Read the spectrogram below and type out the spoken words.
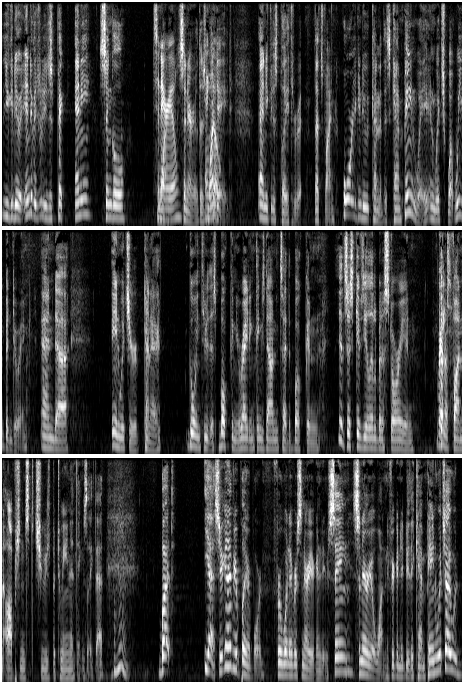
You could do it individually. You just pick any single Scenario. one scenario. There's one go. to eight. And you can just play through it. That's fine. Or you can do it kind of this campaign way, in which what we've been doing, and uh, in which you're kind of going through this book and you're writing things down inside the book, and it just gives you a little bit of story and kind of fun options to choose between and things like that. But yeah, so you're gonna have your player board for whatever scenario you're gonna do. Saying scenario one, if you're gonna do the campaign, which I would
